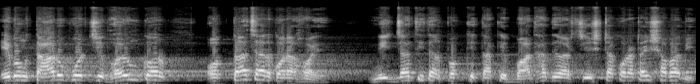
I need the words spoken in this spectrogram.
এবং তার উপর যে ভয়ঙ্কর অত্যাচার করা হয়, নির্যাতিতার পক্ষে তাকে বাধা দেওয়ার চেষ্টা করাটাই স্বাভাবিক।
